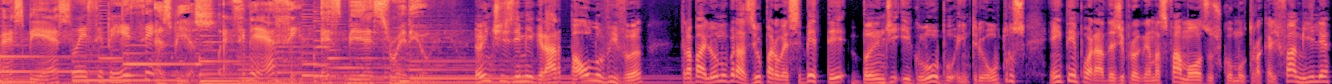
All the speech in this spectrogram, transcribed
SBS. O SBS. SBS. SBS. SBS Radio. Antes de emigrar, Paulo Vivan trabalhou no Brasil para o SBT, Band e Globo, entre outros, em temporadas de programas famosos como Troca de Família,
